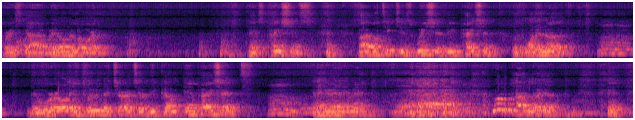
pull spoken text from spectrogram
Praise God. Wait on the Lord. Takes patience. Bible teaches we should be patient with one another. Mm-hmm. The world, including the church, have become impatient. Mm. Can I hear an amen? Yeah. Woo, hallelujah.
